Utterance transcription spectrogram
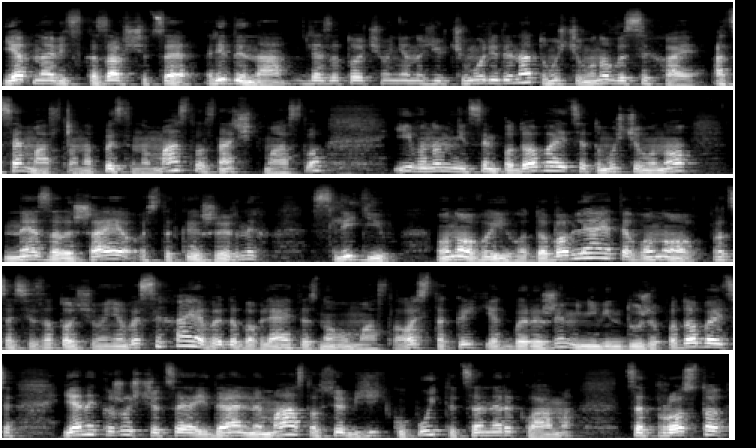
Я б навіть сказав, що це рідина для заточування ножів. Чому рідина? Тому що воно висихає. А це масло. Написано масло, значить масло. І воно мені цим подобається, тому що воно не залишає ось таких жирних слідів. Воно ви його додаєте, воно в процесі заточування висихає, ви додаєте знову масло. Ось такий якби режим, мені він дуже подобається. Я не кажу, що це ідеальне масло, все, біжіть, купуйте, це не реклама. Це просто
